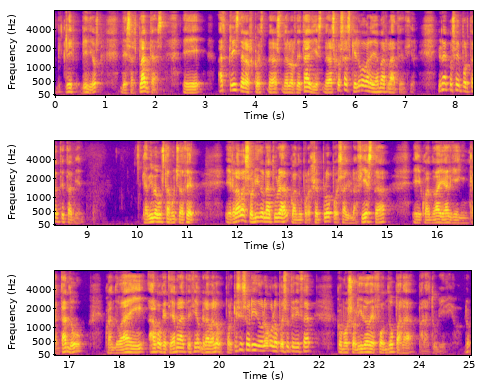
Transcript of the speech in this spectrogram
de, vídeos de esas plantas. Eh, haz clips de los, de, los, detalles, de las cosas que luego van a llamar la atención. Y una cosa importante también, que a mí me gusta mucho hacer, eh, graba sonido natural cuando, por ejemplo, pues hay una fiesta, cuando hay alguien cantando, cuando hay algo que te llama la atención, grábalo, porque ese sonido luego lo puedes utilizar como sonido de fondo para, tu vídeo. ¿no?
